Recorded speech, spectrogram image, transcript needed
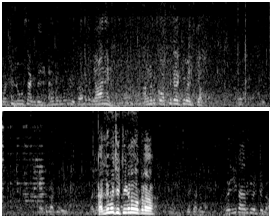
കുറച്ച് ലൂസാക്കി തരട്ടെ ഞാനേ അങ്ങോട്ട് പുറത്തേക്കാക്കി വലിക്കാം. കല്ലുമ്മ ചുറ്റിക്കണ നോക്കടാ. ഈ കാര്യം വലിക്കണ്ടോ.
